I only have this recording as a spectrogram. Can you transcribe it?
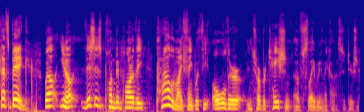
That's big. Well, you know, this has been part of the problem, I think, with the older interpretation of slavery in the Constitution.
